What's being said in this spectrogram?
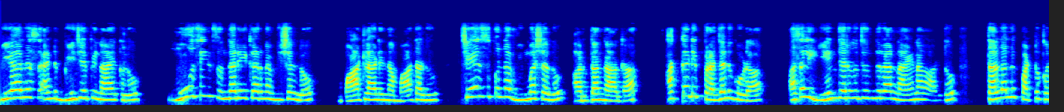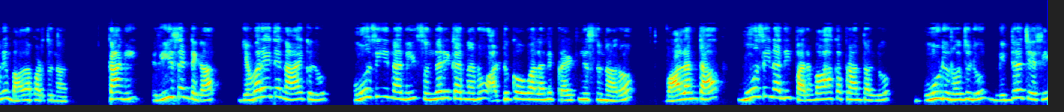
బీఆర్ఎస్ అండ్ బీజేపీ నాయకులు మూసీ సుందరీకరణ విషయంలో మాట్లాడిన మాటలు, చేసుకున్న విమర్శలు అర్థం గాక అక్కడి ప్రజలు కూడా అసలు ఏం జరుగుతుందిరా నాయనా అంటూ తలలు పట్టుకొని బాధపడుతున్నారు. కానీ రీసెంట్‌గా ఎవరైతే నాయకులు మూసీ నది సుందరీకరణను అడ్డుకోవాలని ప్రయత్నిస్తున్నారో వాళ్ళంతా మూసీ నది పరివాహక ప్రాంతాల్లో 3 రోజులు నిద్ర చేసి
